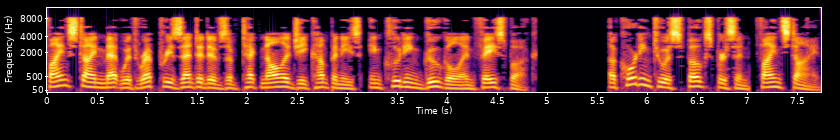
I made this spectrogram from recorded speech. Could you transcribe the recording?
Feinstein met with representatives of technology companies, including Google and Facebook. According to a spokesperson, Feinstein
